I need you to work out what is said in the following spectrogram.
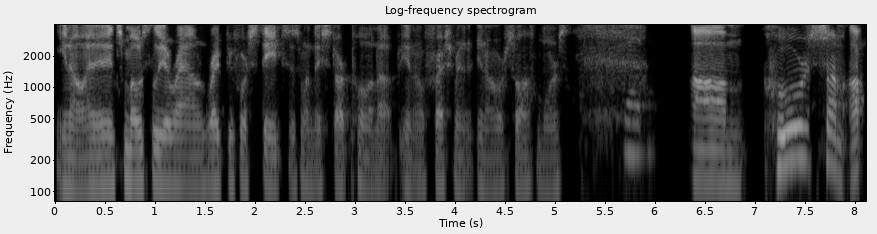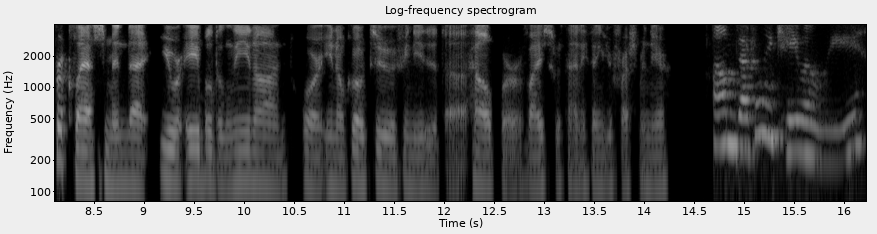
you know, and it's mostly around right before states is when they start pulling up, you know, freshmen, you know, or sophomores. Yep. Um, who are some upperclassmen that you were able to lean on or you know go to if you needed uh, help or advice with anything your freshman year? Um, definitely Kayla Lee.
